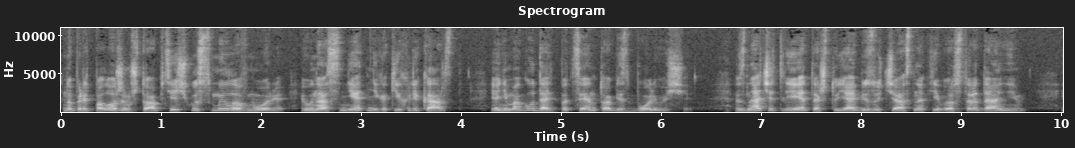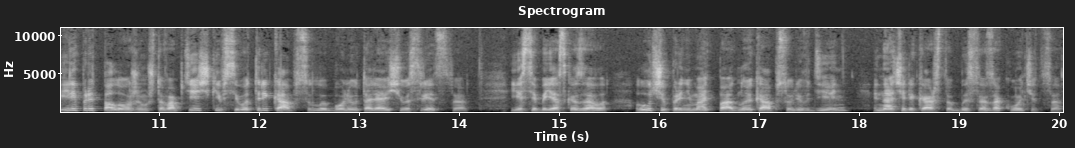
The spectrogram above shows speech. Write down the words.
Но предположим, что аптечку смыло в море, и у нас нет никаких лекарств. Я не могу дать пациенту обезболивающее. Значит ли это, что я безучастна к его страданиям? Или предположим, что в аптечке всего три капсулы болеутоляющего средства. Если бы я сказала, лучше принимать по одной капсуле в день, иначе лекарство быстро закончится,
